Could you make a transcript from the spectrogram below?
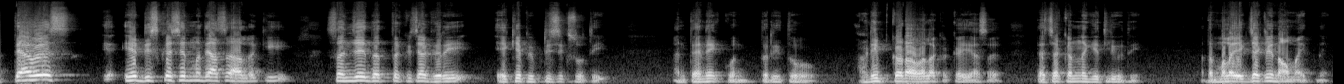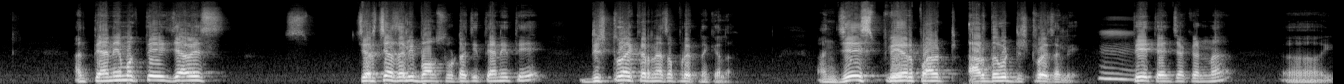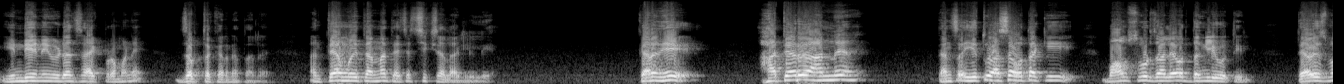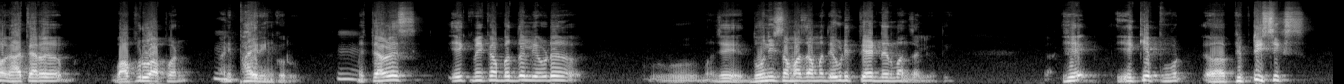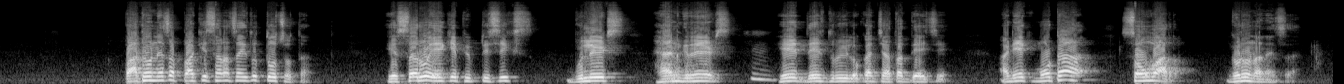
त्यावेळेस हे- डिस्कशनमध्ये असं आलं की संजय दत्तच्या घरी ए के फिफ्टी सिक्स होती. आणि त्याने कोणतरी तो हडीप कडावाला का काही असं त्याच्याकडनं घेतली होती. आता मला एक्झॅक्टली नाव माहीत नाही. आणि त्याने मग ते ज्यावेळेस चर्चा झाली बॉम्बस्फोटाची त्याने ते डिस्ट्रॉय करण्याचा प्रयत्न केला. आणि जे स्पेअर पार्ट अर्धवट डिस्ट्रॉय झाले ते त्यांच्याकडनं इंडियन एव्हिडन्स ऍक्ट प्रमाणे जप्त करण्यात आलंय. आणि त्यामुळे त्यांना त्याच्यात शिक्षा लागलेली आहे. कारण हे हत्यारं आणणे त्यांचा हेतू असा होता की बॉम्बस्फोट झाल्यावर दंगली होतील. त्यावेळेस मग हत्यारं वापरू आपण आणि फायरिंग करू. म्हणजे त्यावेळेस एकमेकाबद्दल एवढं म्हणजे दोन्ही समाजामध्ये एवढी तेढ निर्माण झाली होती. हे ए के फिफ्टी सिक्स पाठवण्याचा पाकिस्तानाचा हेतू तोच होता. हे सर्व A K fifty six bullets hand grenades हे देशद्रोही लोकांच्या हातात द्यायचे आणि एक मोठा संवार घडून आणायचा.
